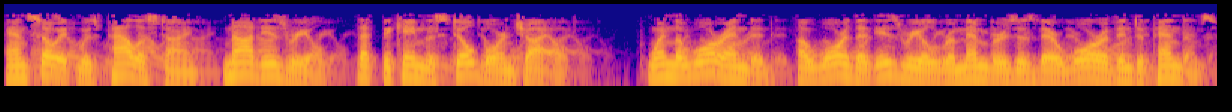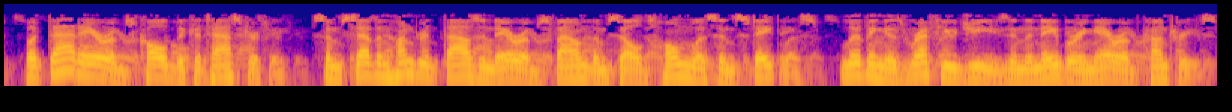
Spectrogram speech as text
and so it was Palestine, not Israel, that became the stillborn child. When the war ended, a war that Israel remembers as their war of independence, but that Arabs called the catastrophe, some 700,000 Arabs found themselves homeless and stateless, living as refugees in the neighboring Arab countries.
